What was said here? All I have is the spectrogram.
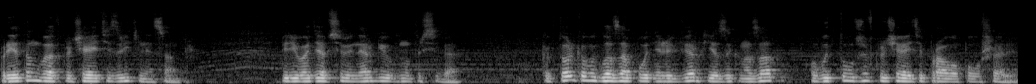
При этом вы отключаете зрительный центр, переводя всю энергию внутрь себя. Как только вы глаза подняли вверх, язык назад, вы тут же включаете правое полушарие.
